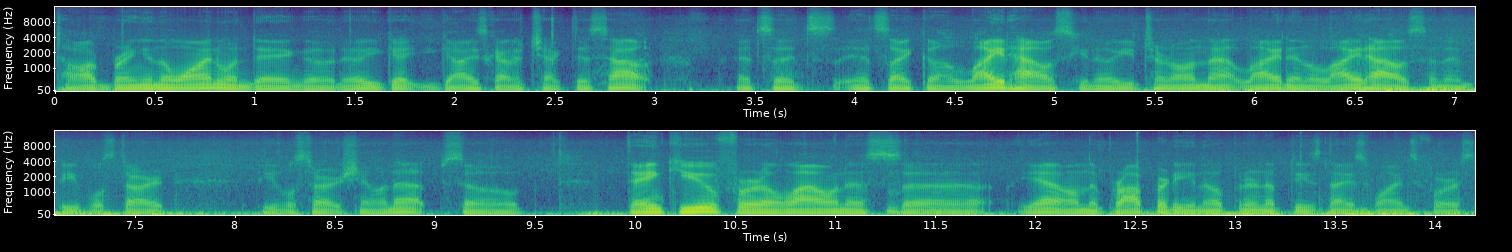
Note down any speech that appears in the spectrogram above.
Todd bringing the wine one day and go, "No, you got, you guys got to check this out." It's it's it's like a lighthouse. You know, you turn on that light in a lighthouse, and then people start people start showing up. So thank you for allowing us, uh, yeah, on the property and opening up these nice wines for us.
